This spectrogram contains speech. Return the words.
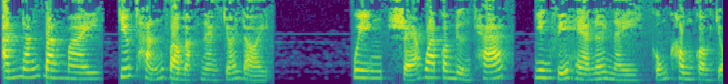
Ánh nắng ban mai chiếu thẳng vào mặt nàng chói lọi. Quyên sẽ qua con đường khác, nhưng vỉa hè nơi này cũng không còn chỗ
